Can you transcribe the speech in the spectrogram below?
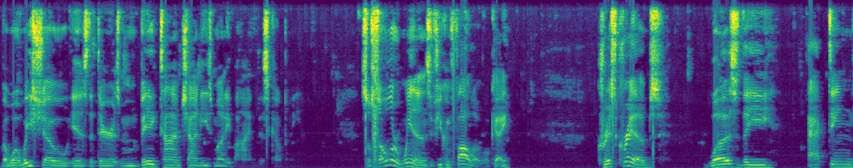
But what we show is that there is big time Chinese money behind this company. So Solar Winds, if you can follow, okay, Chris Krebs was the acting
